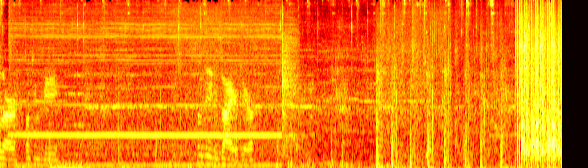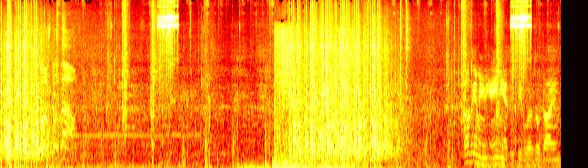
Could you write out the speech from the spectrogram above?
Controls are something to be something to be desired here. I don't think I'm aiming at these people, they're still dying.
